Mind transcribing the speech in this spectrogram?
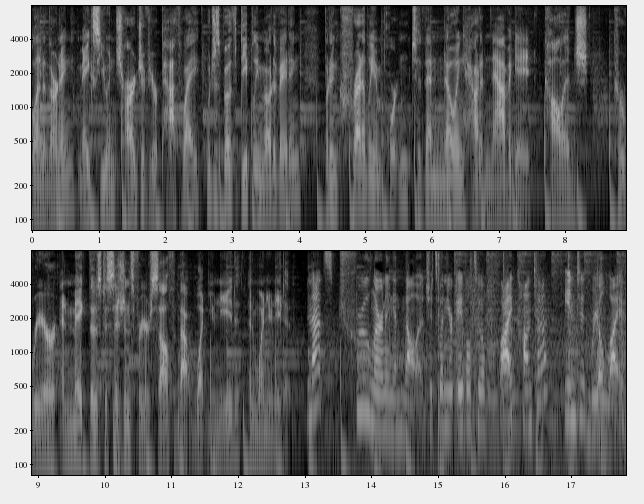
Blended learning makes you in charge of your pathway, which is both deeply motivating, but incredibly important to then knowing how to navigate college, career, and make those decisions for yourself about what you need and when you need it. And that's true learning and knowledge. It's when you're able to apply content into real life.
